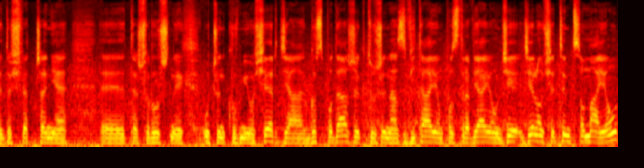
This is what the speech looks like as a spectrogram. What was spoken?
e, doświadczenie e, też różnych uczynków miłosierdzia, gospodarzy, którzy nas witają, pozdrawiają, dzielą się tym, co mają.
